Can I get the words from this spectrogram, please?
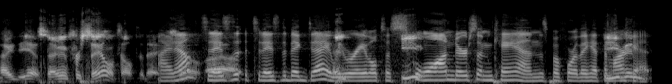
I, yeah, it's not even for sale until today. I know. So, today's uh, the, today's the big day. We were able to e- squander some cans before they hit the Even- market.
